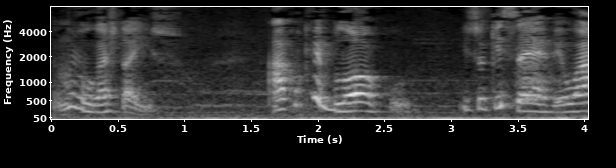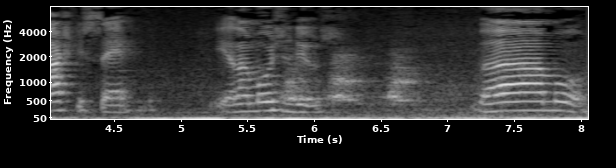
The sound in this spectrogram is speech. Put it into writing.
Eu não vou gastar isso. Ah, qualquer bloco. Isso aqui serve. Eu acho que serve. Pelo amor de Deus. Vamos.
